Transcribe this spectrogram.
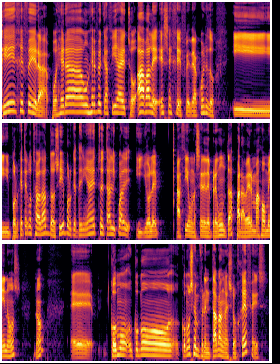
¿Qué jefe era? Pues era un jefe que hacía esto. Ah, vale, ese jefe, de acuerdo. ¿Y por qué te costaba tanto? Sí, porque tenía esto y tal y cual. Y yo le hacía una serie de preguntas para ver más o menos, ¿no? Eh, cómo, cómo, cómo se enfrentaban a esos jefes.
